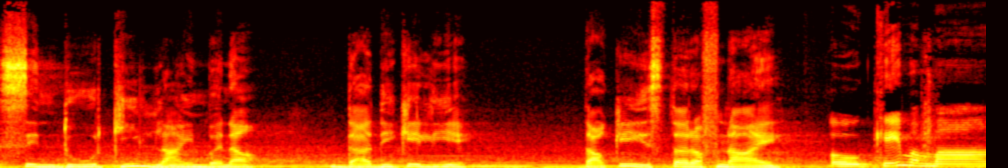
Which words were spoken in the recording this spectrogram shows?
सिंदूर की लाइन बना दादी के लिए ताकि इस तरफ़ ना आए। ओके मम्मा।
